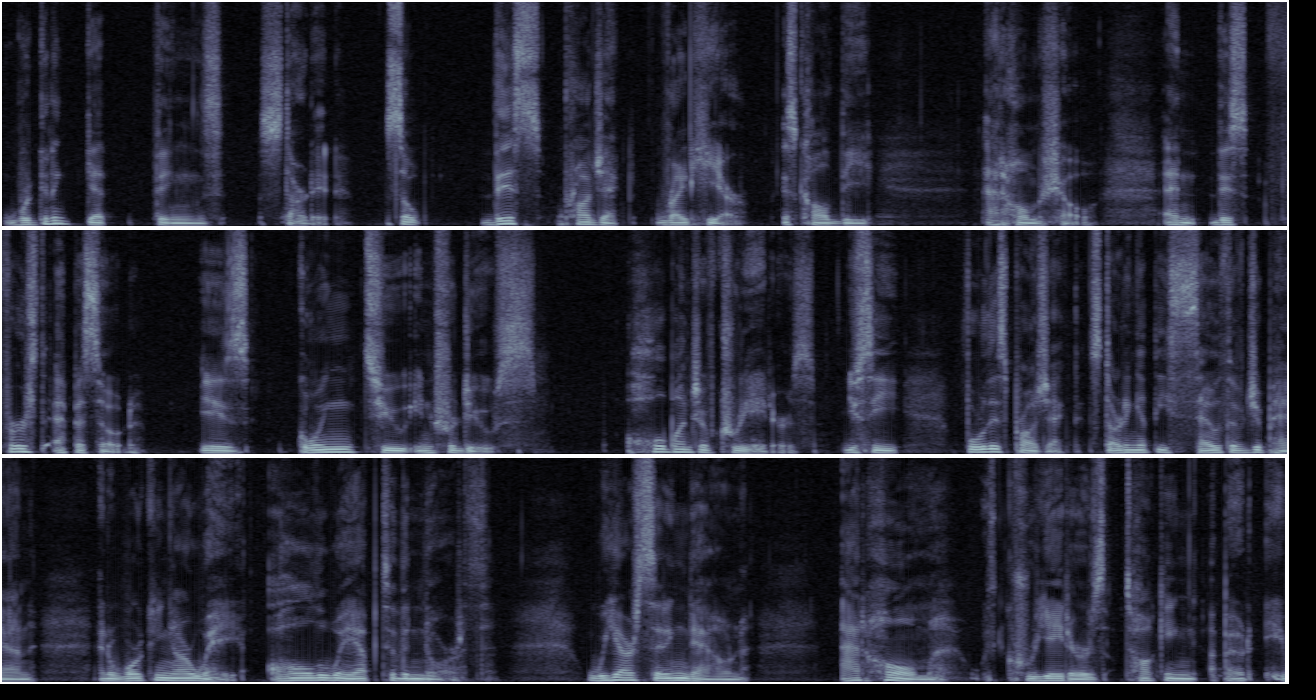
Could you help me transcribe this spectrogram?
we're going to get things started. So, this project right here is called the At Home Show. And this first episode is going to introduce a whole bunch of creators. You see, for this project, starting at the south of Japan and working our way all the way up to the north, we are sitting down at home with creators talking about a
